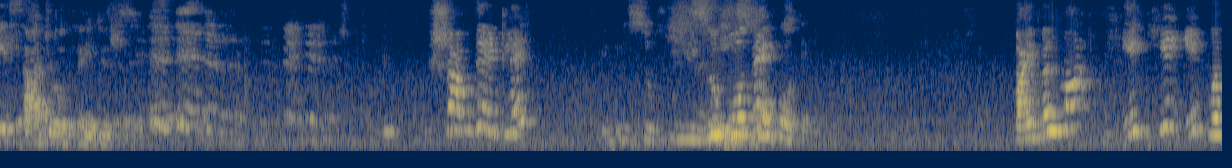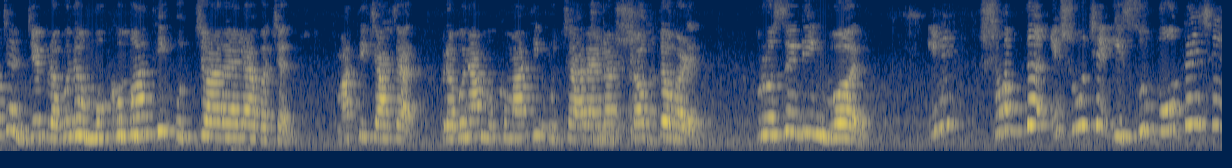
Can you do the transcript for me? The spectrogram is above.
એ સાજો થઈ જશે. શબ્દ એટલે? સુપોતે પોતે બાઇબલમાં એક એક વચન જે પ્રભુના મુખમાંથી ઉચ્ચારાયેલા વચન. માંથી ચાર પ્રભુના મુખમાંથી ઉચ્ચારાયેલા શબ્દ વડે. પ્રોસીડિંગ વર્ડ એ શબ્દ એ શું છે? ઈસુ પોતે છે.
